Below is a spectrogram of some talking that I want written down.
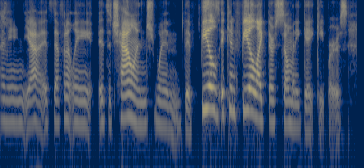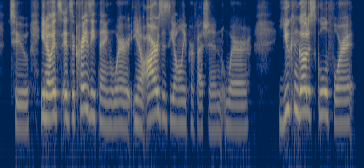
I mean, yeah, it's definitely it's a challenge when it feels it can feel like there's so many gatekeepers to you know it's it's a crazy thing where you know ours is the only profession where you can go to school for it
